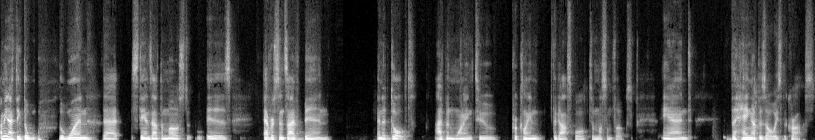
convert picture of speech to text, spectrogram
I mean, I think the the one that stands out the most is ever since I've been an adult, I've been wanting to proclaim the gospel to Muslim folks. And the hangup is always the cross.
